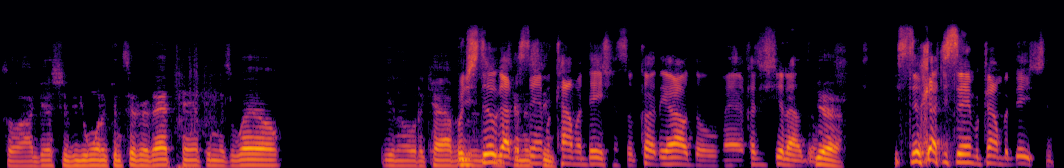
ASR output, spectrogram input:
So I guess if you want to consider that camping as well, you know the cabin. But you still in got the same Tennessee. accommodation. So cut the out though, man. Cut your shit out though. Yeah, You still got the same accommodation.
